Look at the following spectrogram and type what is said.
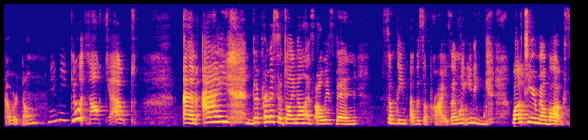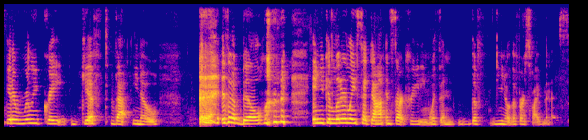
Our don't let me go. It's all cute. Um, I the premise of Jolly Mail has always been something of a surprise. I want you to walk to your mailbox, get a really great gift that, you know, isn't a bill. and you can literally sit down and start creating within the, you know, the first five minutes.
